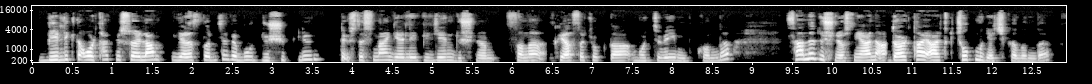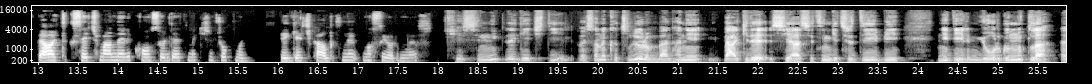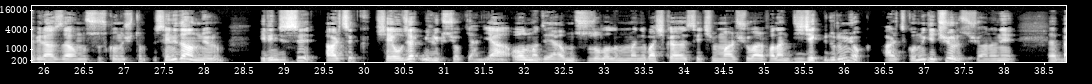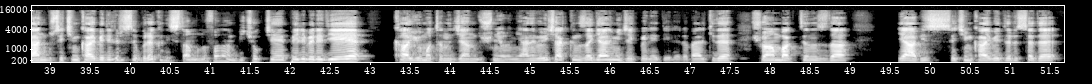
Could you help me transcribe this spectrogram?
Birlikte ortak bir söylem yaratılabilir ve bu düşüklüğün de üstesinden gelebileceğini düşünüyorum. Sana kıyasla çok daha motiveyim bu konuda. Sen ne düşünüyorsun? Yani 4 ay artık çok mu geç kalındı? Ve artık seçmenleri konsolide etmek için çok mu geç kaldık? Ne, nasıl yorumluyorsun? Kesinlikle geç değil ve sana katılıyorum. Ben hani belki de siyasetin getirdiği bir ne diyelim yorgunlukla biraz daha umutsuz konuştum. Seni de anlıyorum. Birincisi artık şey olacak bir lüks yok yani. Ya olmadı ya umutsuz olalım hani başka seçim var şu var falan diyecek bir durum yok. Artık onu geçiyoruz şu an hani ben bu seçim kaybedilirse bırakın İstanbul'u falan birçok CHP'li belediyeye kayyum atanacağını düşünüyorum. Yani böyle hiç aklınıza gelmeyecek belediyelere. Belki de şu an baktığınızda ya biz seçim kaybedilirse de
